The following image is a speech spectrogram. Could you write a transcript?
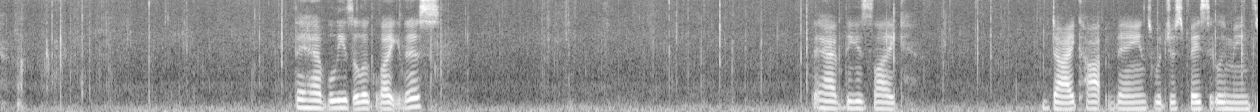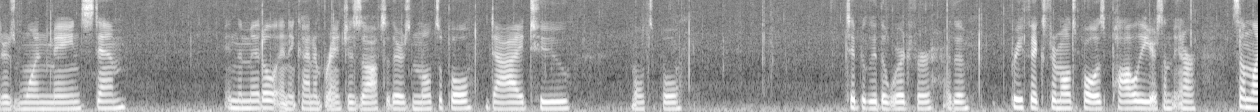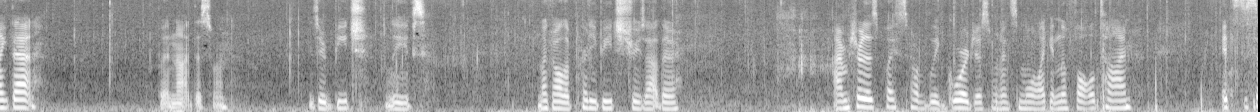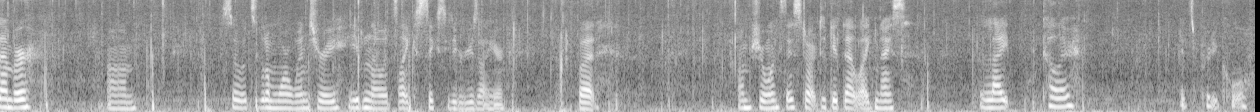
They have leaves that look like this. They have these like dicot veins, which just basically means there's one main stem in the middle and it kind of branches off. So there's multiple die, two, multiple. Typically the word for, or the prefix for multiple is poly or something, or something like that. But not this one. These are beech leaves. Look at all the pretty beech trees out there. I'm sure this place is probably gorgeous when it's more like in the fall time. It's December, um, so it's a little more wintry, even though it's like 60 degrees out here. But I'm sure once they start to get that like nice light color, it's pretty cool.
